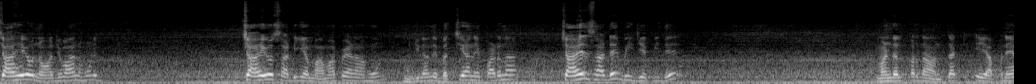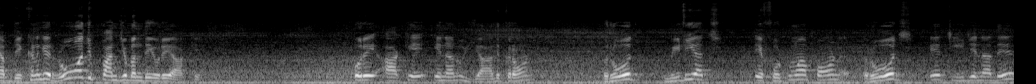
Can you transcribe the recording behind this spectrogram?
ਚਾਹੇ ਉਹ ਨੌਜਵਾਨ ਹੋਣ ਚਾਹੇ ਉਹ ਸਾਡੀਆਂ ਮਾਵਾਂ ਭੈਣਾਂ ਹੋਣ ਜਿਨ੍ਹਾਂ ਦੇ ਬੱਚਿਆਂ ਨੇ ਪੜ੍ਹਨਾ ਚਾਹੇ ਸਾਡੇ ਬੀਜੇਪੀ ਦੇ ਮੰਡਲ ਪ੍ਰਧਾਨ ਤੱਕ ਇਹ ਆਪਣੇ ਆਪ ਦੇਖਣਗੇ। ਰੋਜ਼ ਪੰਜ ਬੰਦੇ ਉਰੇ ਆ ਕੇ। ਉਰੇ ਆ ਕੇ ਇਹਨਾਂ ਨੂੰ ਯਾਦ ਕਰਾਉਣ। ਰੋਜ਼ ਮੀਡੀਆ 'ਚ ਇਹ ਫੋਟੋਆਂ ਪਾਉਣ। ਰੋਜ਼ ਇਹ ਚੀਜ਼ ਇਹਨਾਂ ਦੇ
